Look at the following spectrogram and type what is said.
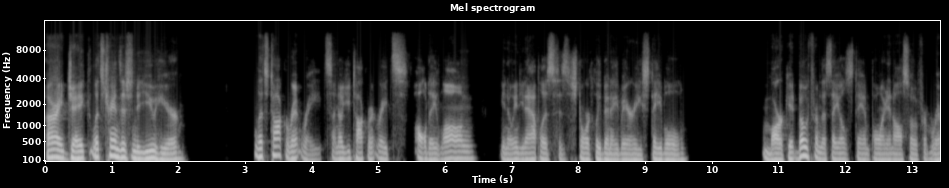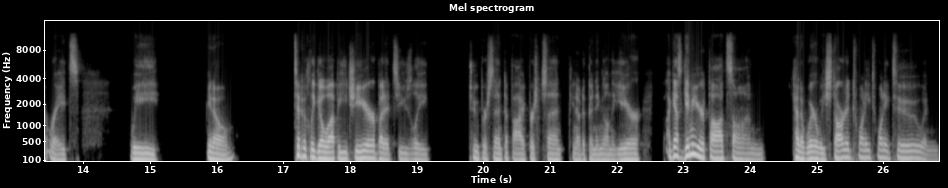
all right, Jake, let's transition to you here. Let's talk rent rates. I know you talk rent rates all day long. You know, Indianapolis has historically been a very stable market, both from the sales standpoint and also from rent rates. We, you know, typically go up each year, but it's usually 2% to 5%, you know, depending on the year. I guess give me your thoughts on kind of where we started 2022 and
